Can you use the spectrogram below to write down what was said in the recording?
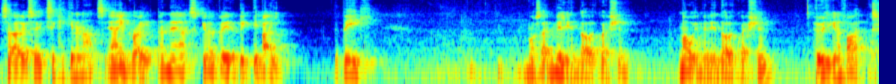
So it's a, it's a kick in the nuts. It ain't great, and now it's going to be the big debate, the big, what's that, million dollar question, multi million dollar question. Who's he going to fight?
